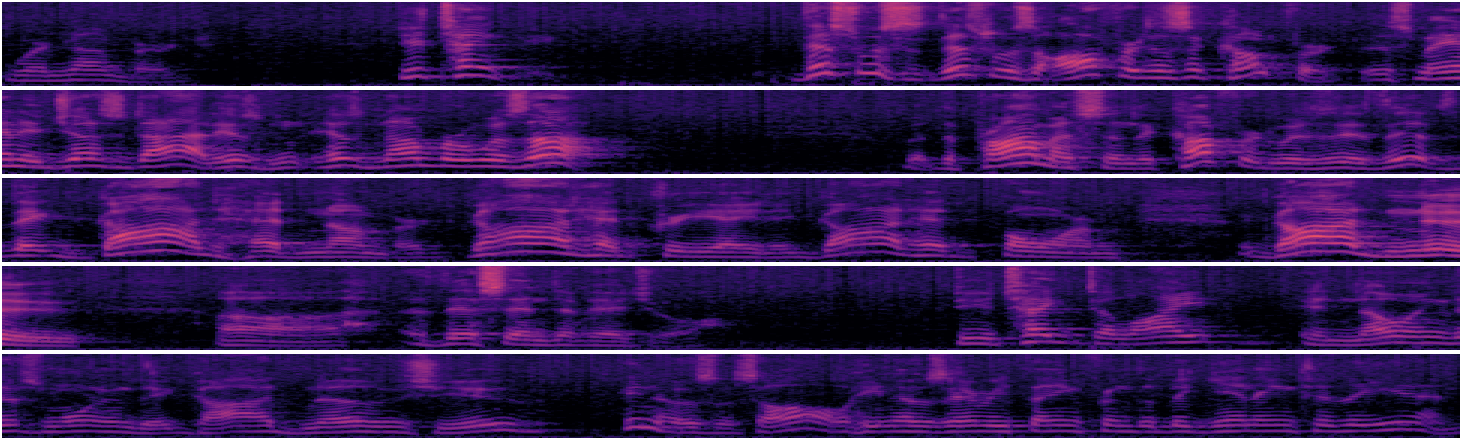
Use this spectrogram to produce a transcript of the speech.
were numbered. You take this was this was offered as a comfort. This man had just died. His, his number was up. But the promise and the comfort was this that God had numbered, God had created, God had formed, God knew uh, this individual. Do you take delight in knowing this morning that God knows you? He knows us all. He knows everything from the beginning to the end.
